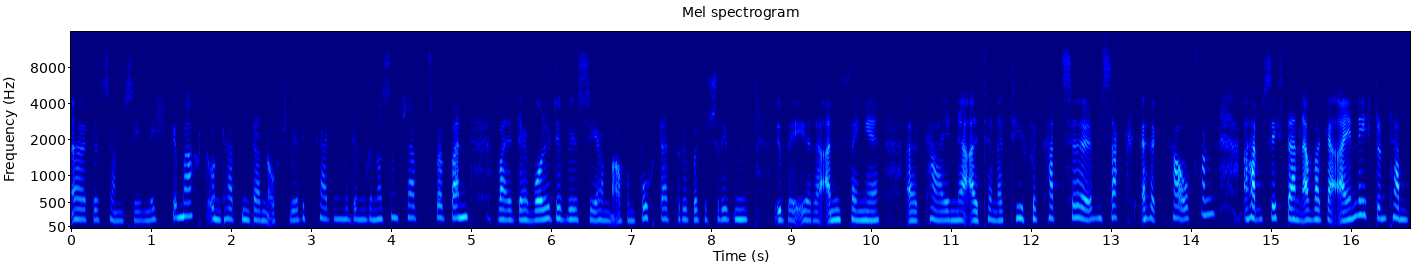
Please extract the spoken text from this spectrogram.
Äh, das haben sie nicht gemacht und hatten dann auch Schwierigkeiten mit dem Genossenschaftsverband, weil der wollte, wie Sie haben auch ein Buch darüber geschrieben, über ihre Anfänge, äh, keine alternative Katze im Sack äh, kaufen, haben sich dann aber geeinigt und haben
